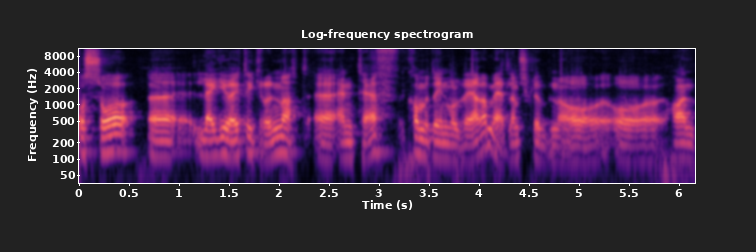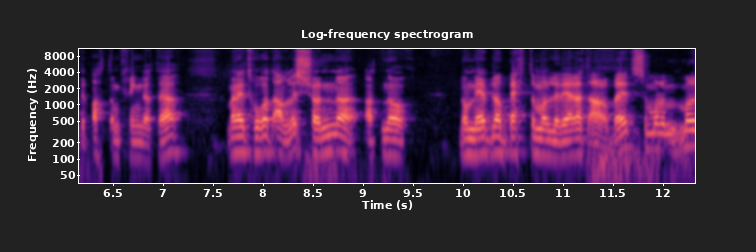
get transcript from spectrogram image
og så uh, legger jeg til grunn at eh, NTF kommer til å involvere medlemsklubbene og, og, ha en debatt omkring dette. her. Men jeg tror at alle skjønner at når, når vi blir bedt om å levere et arbeid, så må, må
